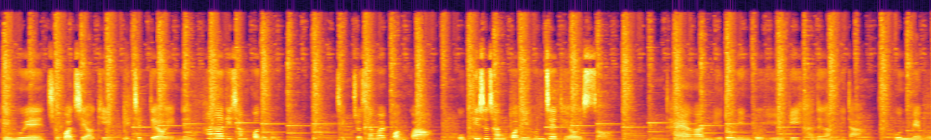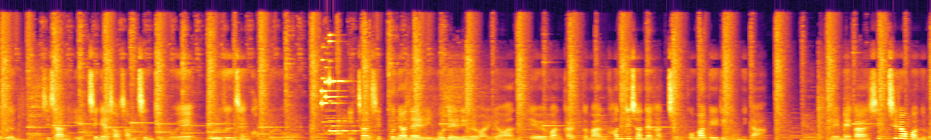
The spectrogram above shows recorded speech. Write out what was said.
배후에 주거지역이 밀집되어 있는 항아리 상권으로 직주생활권과 오피스 상권이 혼재되어 있어 다양한 유동인구 유입이 가능합니다. 온 매물은 지상 1층에서 3층 규모의 올든생 건물로 2019년에 리모델링을 완료한 대외관 깔끔한 컨디션에 갖춘 꼬마 빌딩입니다. 매매가 17억 원으로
